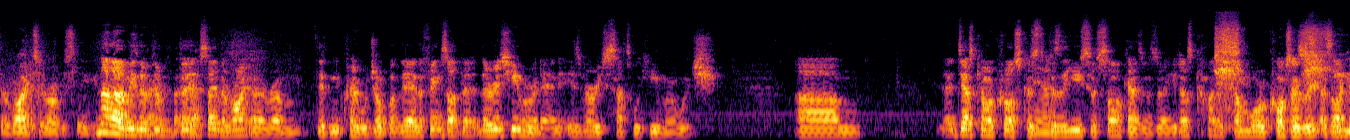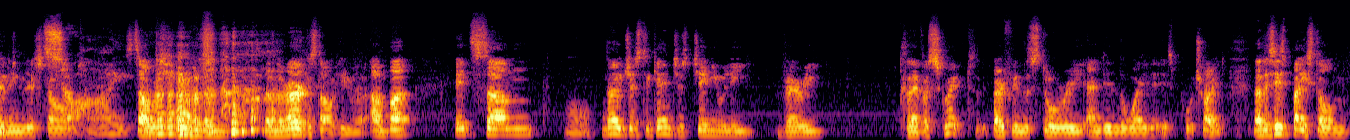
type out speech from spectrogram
the writer, obviously. No, no. I mean, the, the, the, yeah. say the writer um, did an incredible job, but yeah, the things like the, there is humour in it, and it is very subtle humour, which um, it does come across because Yeah. the use of sarcasm, so it does kind of come more across as, as like an English style so high. style humour than, than the American style humour. Um, but it's um, Oh. no, just again, just genuinely very clever script, both in the story and in the way that it's portrayed. Now, this is based on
